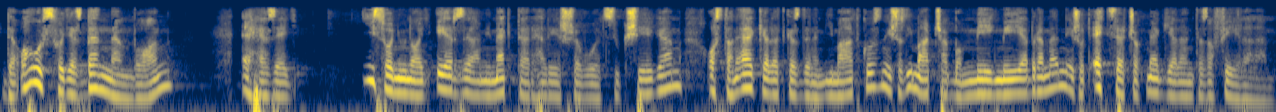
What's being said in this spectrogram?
De ahhoz, hogy ez bennem van, ehhez egy iszonyú nagy érzelmi megterhelésre volt szükségem, aztán el kellett kezdenem imádkozni, és az imádságban még mélyebbre menni, és ott egyszer csak megjelent ez a félelem,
